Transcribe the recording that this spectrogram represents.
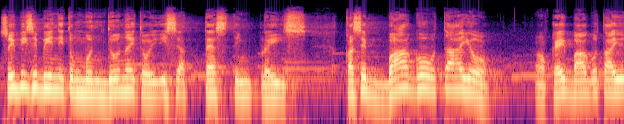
So ibig sabihin itong mundo na ito is a testing place. Kasi bago tayo, okay, bago tayo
